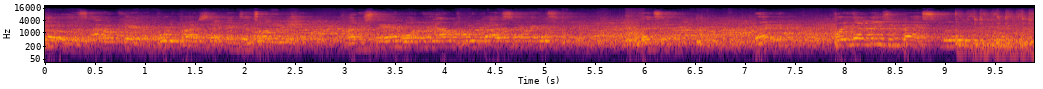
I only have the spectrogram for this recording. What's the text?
goes, I don't care. 45 seconds, that's all you get. Understand? One round, 45 seconds. That's it. Ready? Bring that music back, smooth.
